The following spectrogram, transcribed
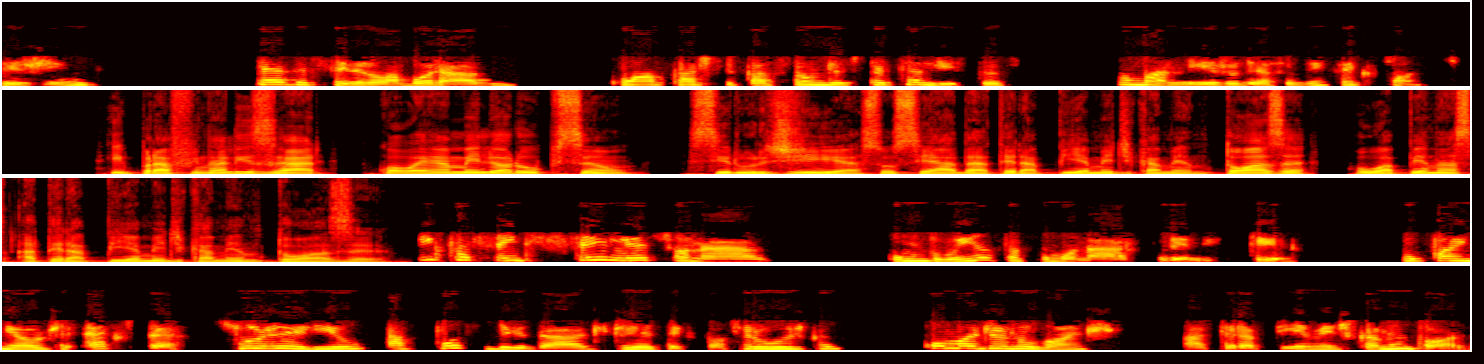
regimes deve ser elaborado com a participação de especialistas no manejo dessas infecções. E para finalizar, qual é a melhor opção? Cirurgia associada à terapia medicamentosa ou apenas a terapia medicamentosa? Pacientes selecionados com doença pulmonar por MT, o painel de experts sugeriu a possibilidade de ressecção cirúrgica como adjuvante à terapia medicamentosa,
